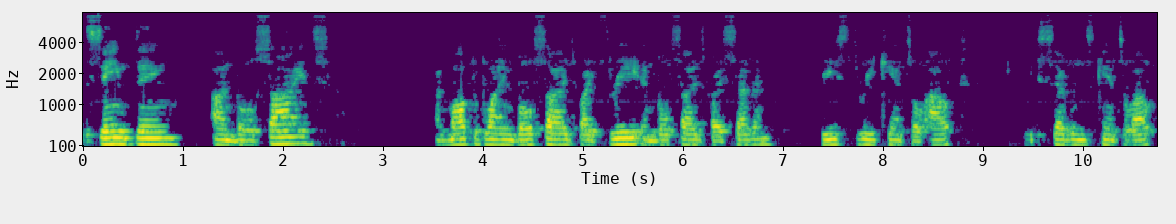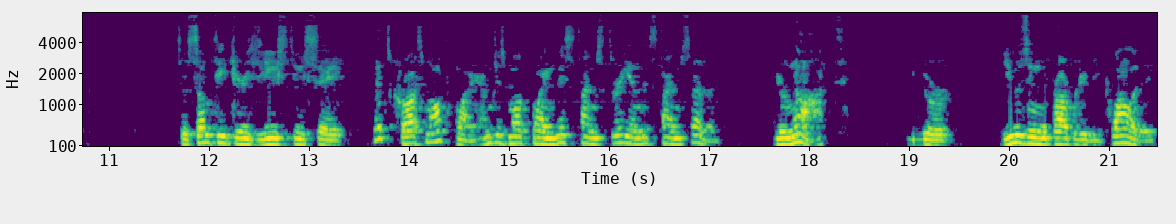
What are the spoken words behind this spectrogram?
the same thing on both sides I'm multiplying both sides by 3 and both sides by 7. These 3 cancel out. These 7s cancel out. So some teachers used to say, let's cross multiply. I'm just multiplying this times 3 and this times 7. You're not. You're using the property of equality.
